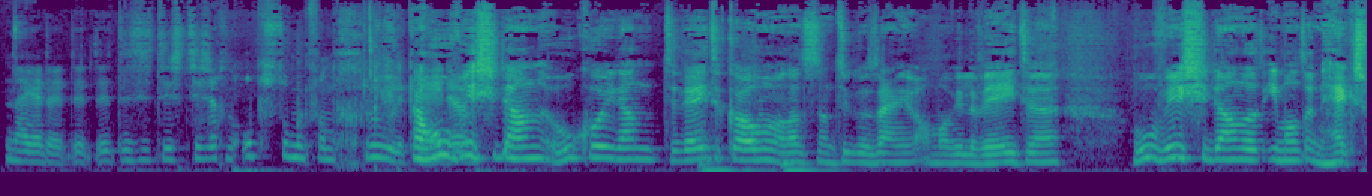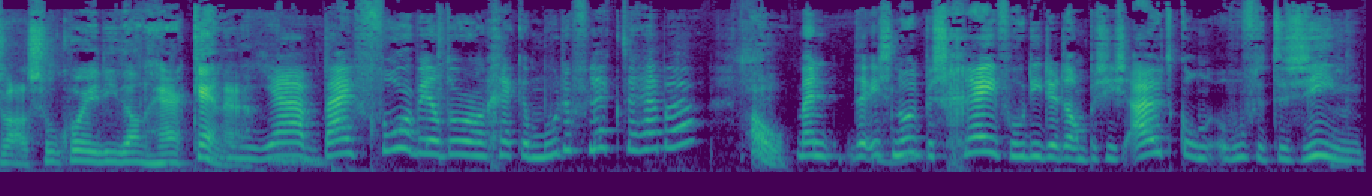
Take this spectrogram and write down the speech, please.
nou ja, is- het is, het is echt een opstomming van de gruwelijkheden. hoe wist je dan, hoe kon je dan te weten komen, want dat is natuurlijk wat wij nu allemaal willen weten. Hoe wist je dan dat iemand een heks was? Hoe kon je die dan herkennen? Ja, bijvoorbeeld door een gekke moedervlek te hebben. Oh, Maar er is nooit beschreven hoe die er dan precies uit kon, hoefde te zien.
